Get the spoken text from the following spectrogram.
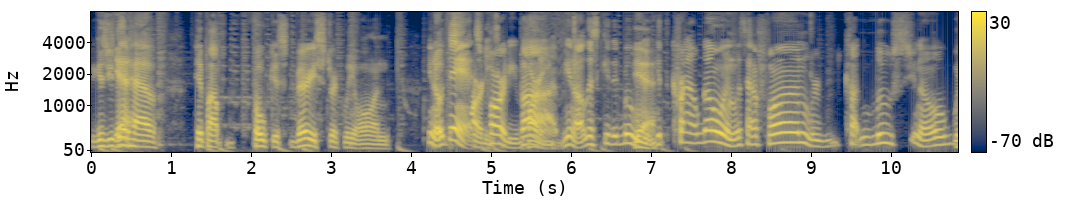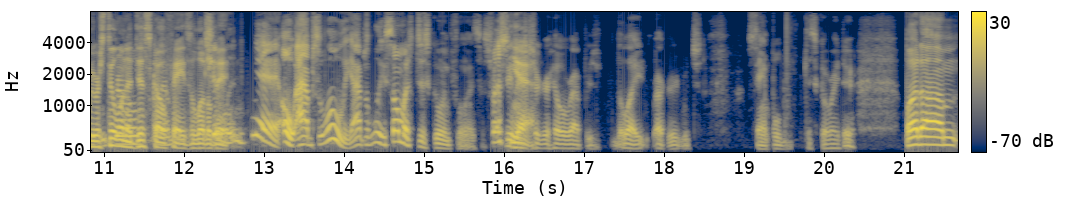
because you Yeah. did have hip hop focused very strictly on you know, dance, Parties. party, vibe. Party. You know, let's get it moving, Yeah. get the crowd going, let's have fun. We're cutting loose, you know. We were still in a disco whatever, phase a little bit. Yeah. Oh, absolutely, absolutely. So much disco influence, especially in that Sugar Hill Rappers Delight record, which sampled disco right there. But um,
